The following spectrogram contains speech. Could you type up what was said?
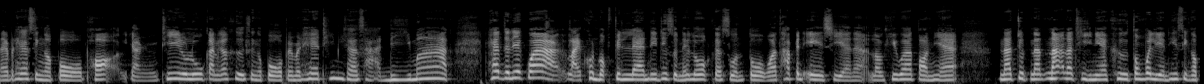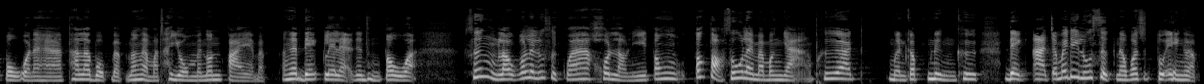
ในประเทศสิงคโปร์เพราะอย่างที่รู้ๆกันก็คือสิงคโปร์เป็นประเทศที่มีการศึกษาดีมาก แทบจะเรียกว่าหลายคนบอกฟินแลนด์ดีที่สุดในโลกแต่ส่วนตัวว่าถ้าเป็นเอเชียเนี่ยเราคิดว่าตอนนี้ณจุดณนาทีนี้คือต้องไปเรียนที่สิงคโปร์นะคะถ้าระบบแบบตั้งแต่มัธยมเป็นต้นไปแบบตั้งแต่เด็กเลยแหละจนถึงโตอะซึ่งเราก็เลยรู้สึกว่าคนเหล่านี้ต้องต้องต่อสู้อะไรมาบางอย่าง เพื่อ เหมือนกับหนึ่งคือเด็กอาจจะไม่ได้รู้สึกนะว่าตัวเองแบบ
